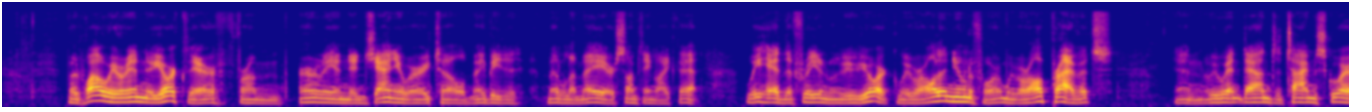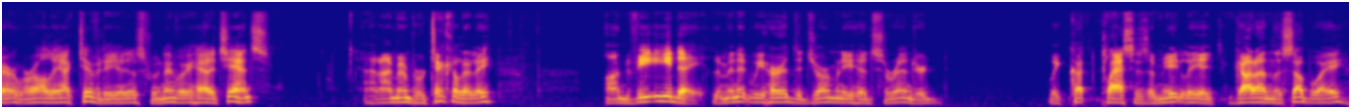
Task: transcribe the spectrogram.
But while we were in New York there, from early in, January till maybe the middle of May or something like that, we had the freedom of New York. We were all in uniform, we were all privates, and we went down to Times Square where all the activity is whenever we had a chance. And I remember particularly on VE Day, the minute we heard that Germany had surrendered, we cut classes immediately, got on the subway,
